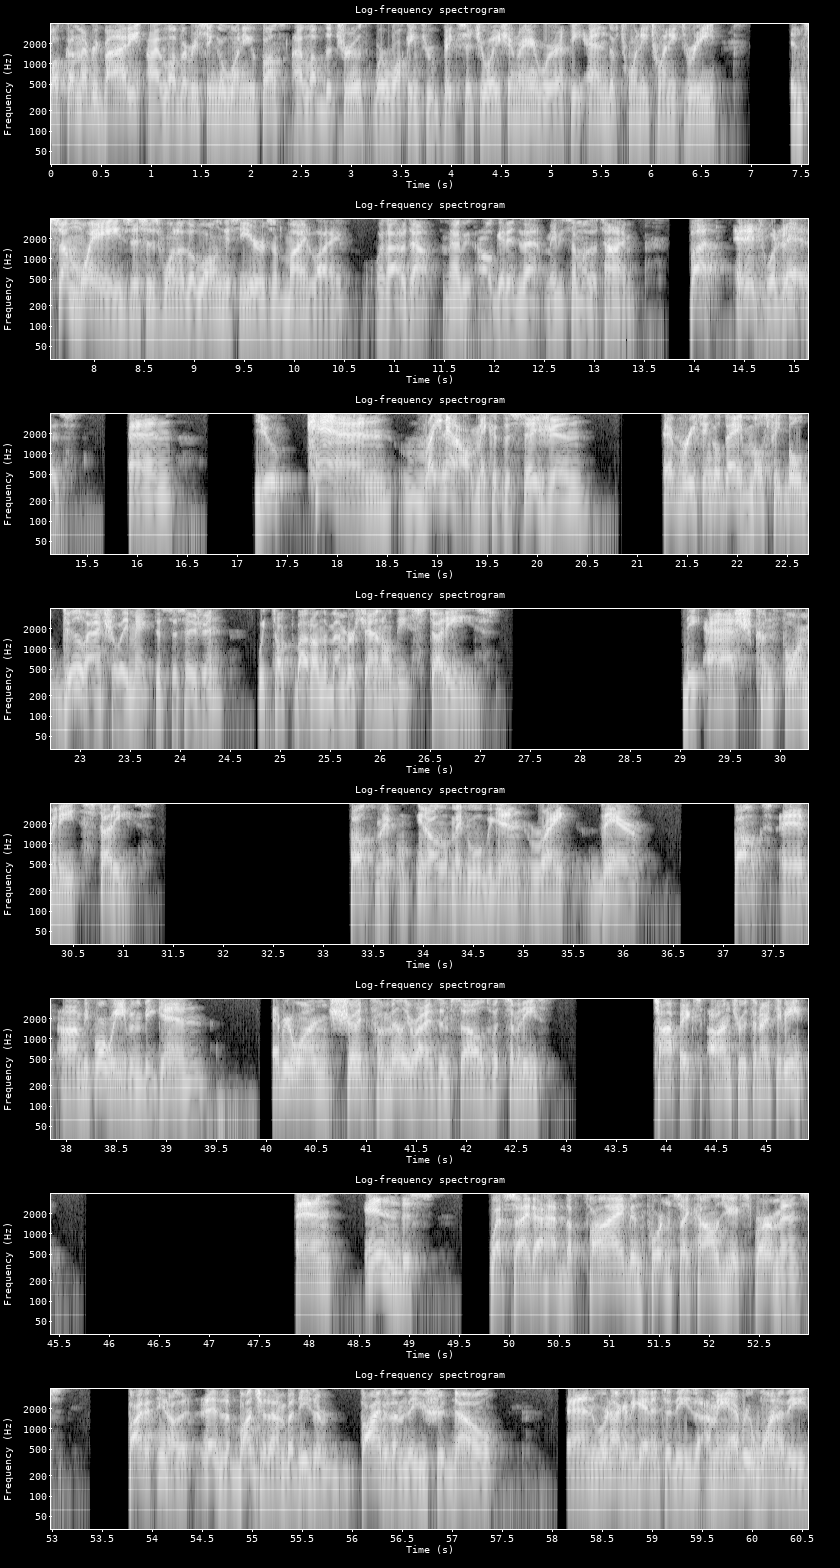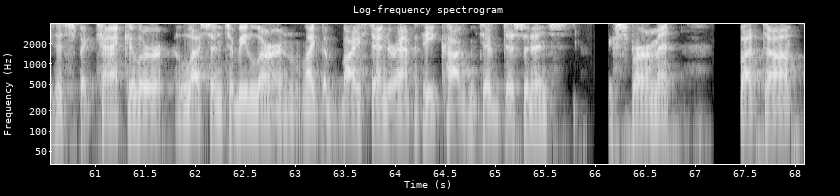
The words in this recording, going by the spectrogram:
Welcome, everybody. I love every single one of you folks. I love the truth. We're walking through big situation right here. We're at the end of 2023. In some ways, this is one of the longest years of my life, without a doubt. Maybe I'll get into that maybe some other time. But it is what it is. And you can right now make a decision every single day. Most people do actually make this decision. We talked about on the members channel these studies, the Asch conformity studies. Folks, you know, maybe we'll begin right there. Folks, if, um, before we even begin, everyone should familiarize themselves with some of these topics on Truth and Art TV. And in this website, I have the five important psychology experiments. Five, you know, there's a bunch of them, but these are five of them that you should know. And we're not going to get into these. I mean, every one of these is spectacular lesson to be learned, like the bystander apathy, cognitive dissonance experiment. But uh,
